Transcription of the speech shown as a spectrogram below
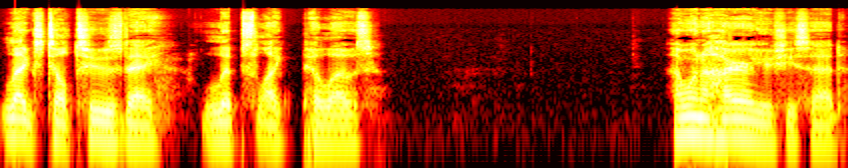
Legs till Tuesday, lips like pillows. I want to hire you, she said,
